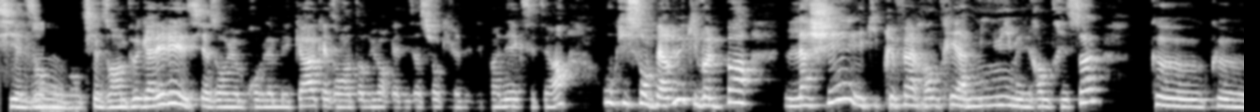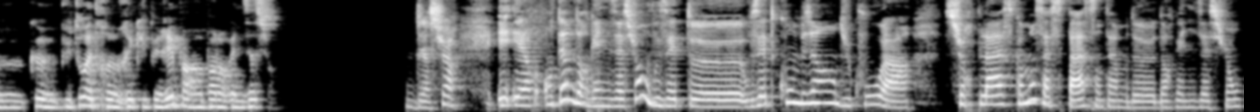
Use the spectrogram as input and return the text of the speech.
si elles ont mm. si elles ont un peu galéré si elles ont eu un problème méca qu'elles ont attendu l'organisation qui vient les dépanner etc ou qui sont perdues et qui veulent pas lâcher et qui préfèrent rentrer à minuit mais rentrer seules que que que plutôt être récupérées par par l'organisation Bien sûr. Et, alors, en termes d'organisation, vous êtes euh, vous êtes combien du coup à, sur place? Comment ça se passe en termes d'organisation?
